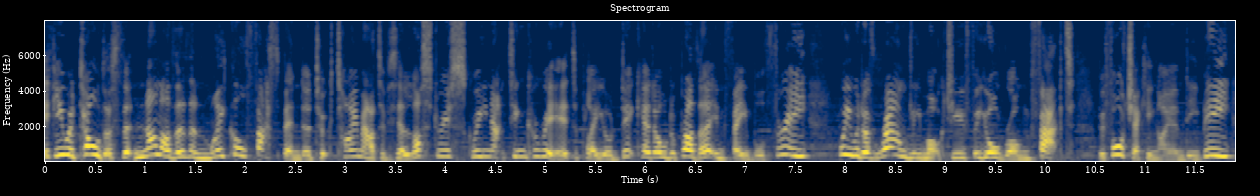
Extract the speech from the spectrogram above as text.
If you had told us that none other than Michael Fassbender took time out of his illustrious screen acting career to play your dickhead older brother in Fable 3, we would have roundly mocked you for your wrong fact, before checking IMDb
